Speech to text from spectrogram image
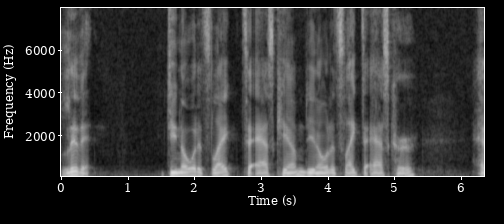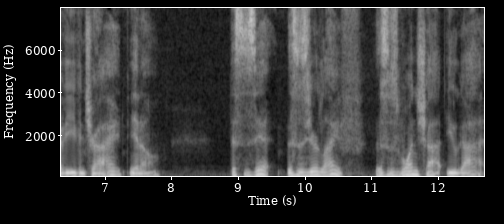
live it. Do you know what it's like to ask him? Do you know what it's like to ask her? Have you even tried? You know, this is it. This is your life. This is one shot you got.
